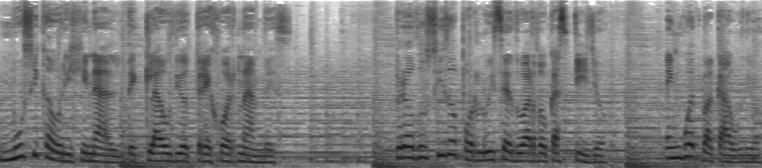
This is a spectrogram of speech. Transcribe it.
Música original de Claudio Trejo Hernández. Producido por Luis Eduardo Castillo en Webback Audio.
